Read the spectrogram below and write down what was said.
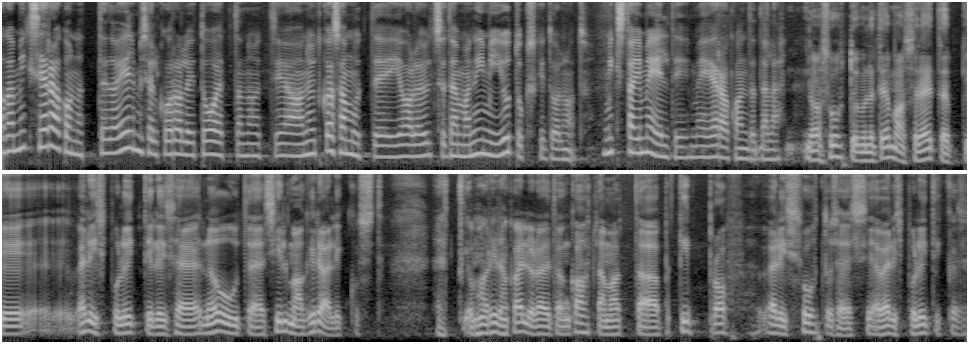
aga miks erakonnad teda eelmisel korral ei toetanud ja nüüd ka samuti ei ole üldse tema nimi jutukski tulnud, miks ta ei meeldi meie erakondadele? no suhtumine temasse näitabki välispoliitilise nõude silmakirjalikkust et Marina Kaljulaid on kahtlemata tipp-proff välissuhtluses ja välispoliitikas.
